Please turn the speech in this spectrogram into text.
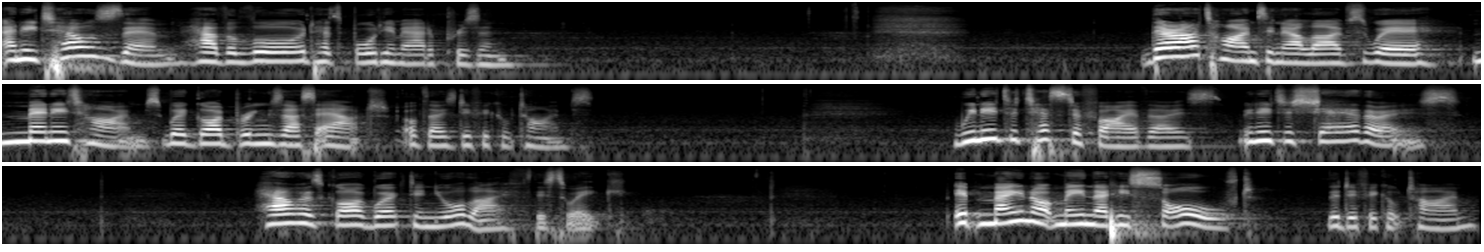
And he tells them how the Lord has brought him out of prison. There are times in our lives where, many times, where God brings us out of those difficult times. We need to testify of those, we need to share those. How has God worked in your life this week? It may not mean that He solved the difficult time,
